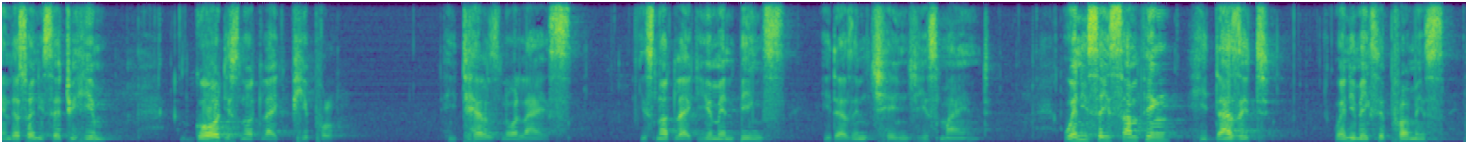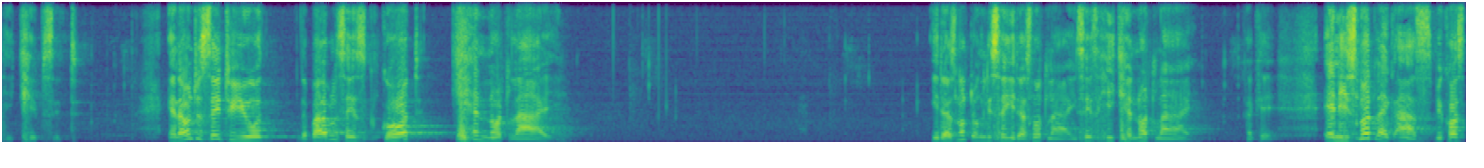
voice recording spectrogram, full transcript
And that's when he said to him, God is not like people. He tells no lies. He's not like human beings. He doesn't change his mind. When he says something, he does it. When he makes a promise, he keeps it. And I want to say to you, the Bible says God cannot lie. He does not only say he does not lie, he says he cannot lie. Okay? And he's not like us because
